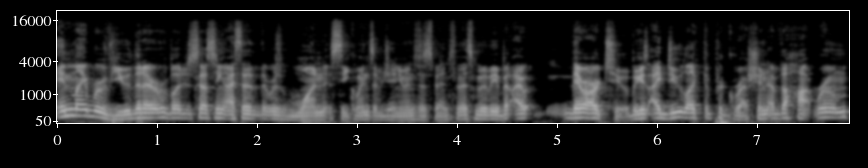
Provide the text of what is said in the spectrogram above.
in my review that I remember discussing, I said that there was one sequence of genuine suspense in this movie, but I there are two because I do like the progression of the hot room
